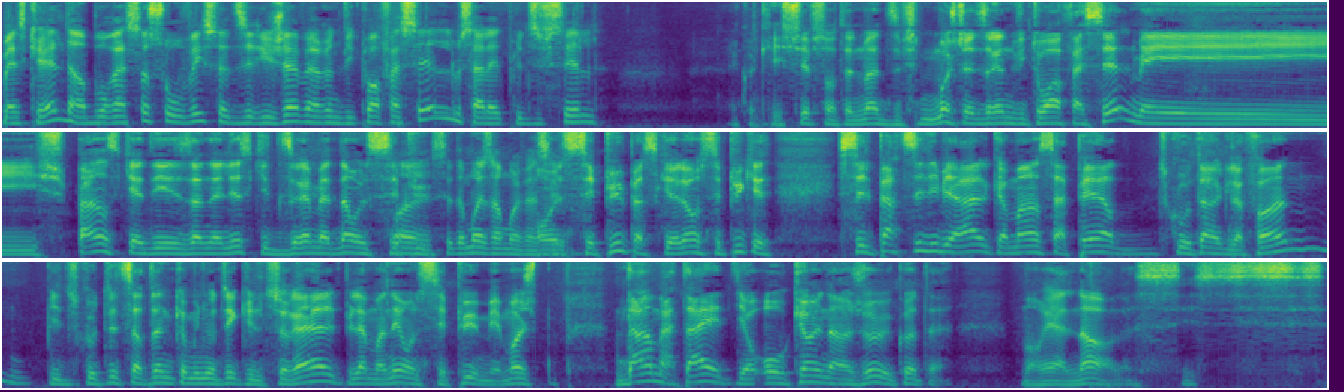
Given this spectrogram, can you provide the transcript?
Mais est-ce qu'elle, dans Bourassa Sauvé, se dirigeait vers une victoire facile ou ça allait être plus difficile? Écoute, les chiffres sont tellement difficiles. Moi, je te dirais une victoire facile, mais je pense qu'il y a des analystes qui te diraient maintenant, on le sait plus. C'est de moins en moins facile. On le sait plus parce que là, on sait plus que si le Parti libéral commence à perdre du côté anglophone, puis du côté de certaines communautés culturelles, puis là, à un moment donné, on le sait plus. Mais moi, dans ma tête, il n'y a aucun enjeu. Écoute, Montréal-Nord, c'est si,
